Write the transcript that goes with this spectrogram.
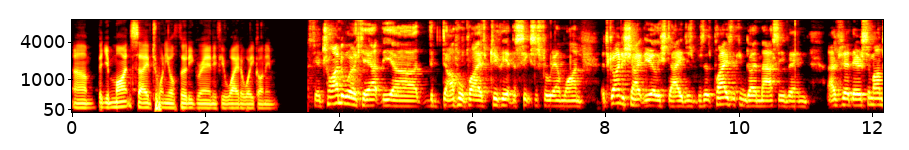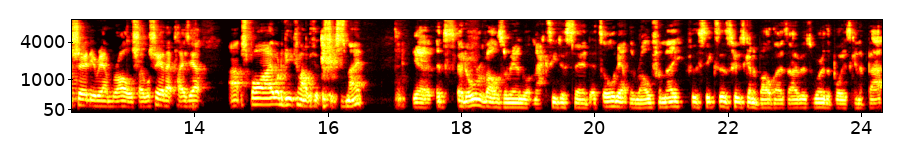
um, but you might save twenty or thirty grand if you wait a week on him. So yeah, trying to work out the uh, the double players, particularly at the sixes for round one, it's going to shape the early stages because there's players that can go massive, and as I said, there's some uncertainty around roles. So we'll see how that plays out. Uh, Spy, what have you come up with at the Sixers, mate? Yeah, it's it all revolves around what Maxi just said. It's all about the role for me for the Sixers. Who's going to bowl those overs? Where are the boys going to bat?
